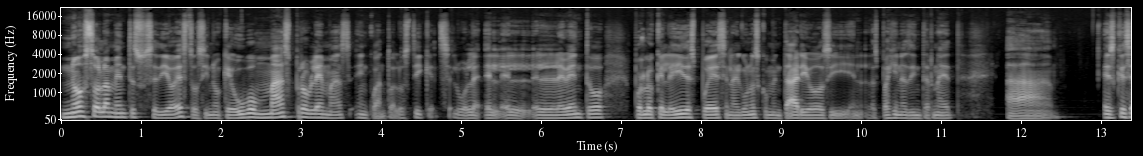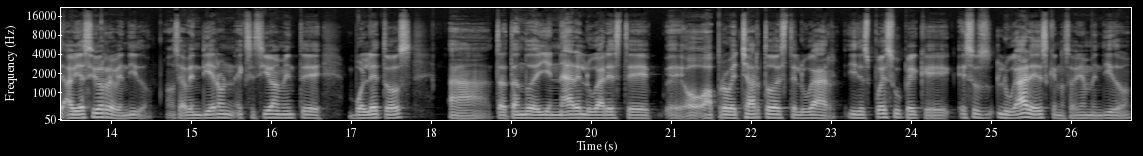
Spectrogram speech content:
no solamente sucedió esto, sino que hubo más problemas en cuanto a los tickets. El, evento, por lo que leí después en algunos comentarios y en las páginas de internet, ah, es que había sido revendido. O sea, vendieron excesivamente boletos ah, tratando de llenar el lugar este eh, o aprovechar todo este lugar. Y después supe que esos lugares que nos habían vendido,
